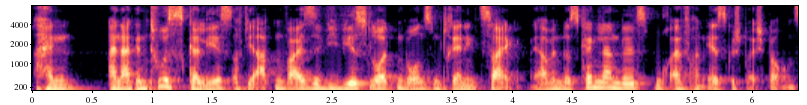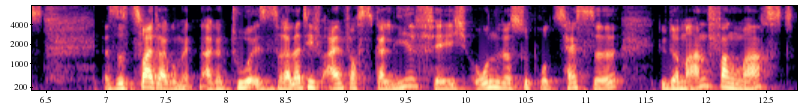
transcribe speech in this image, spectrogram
ein, eine Agentur skalierst auf die Art und Weise, wie wir es Leuten bei uns im Training zeigen. Ja, wenn du das kennenlernen willst, buch einfach ein Erstgespräch bei uns. Das ist das zweite Argument. Eine Agentur ist relativ einfach skalierfähig, ohne dass du Prozesse, die du am Anfang machst,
